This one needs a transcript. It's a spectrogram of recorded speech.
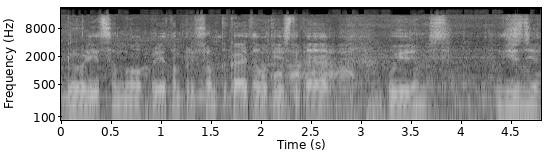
говорится, но при этом при всем какая-то вот есть такая уверенность везде.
